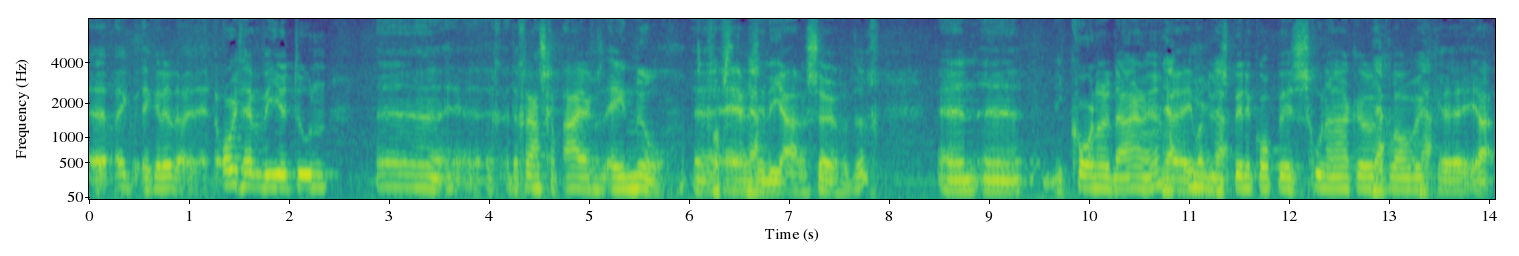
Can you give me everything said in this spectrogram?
eh, ik, ik, herinner- ooit hebben we hier toen eh, de graafschap Ajax was 1-0. eh, Klopt, ergens ja. in de jaren 70. En eh, die corner daar, hè, bij wat nu ja. de spinnenkop is, Schoenaker, Ja, geloof ik. ja. eh, ja.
